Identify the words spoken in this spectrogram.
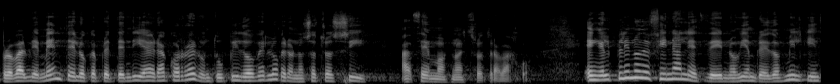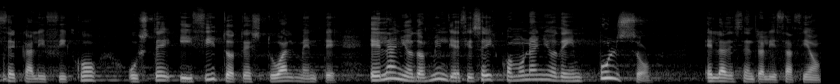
Probablemente lo que pretendía era correr un tupido verlo, pero nosotros sí hacemos nuestro trabajo. En el Pleno de finales de noviembre de 2015 calificó usted, y cito textualmente, el año 2016 como un año de impulso en la descentralización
